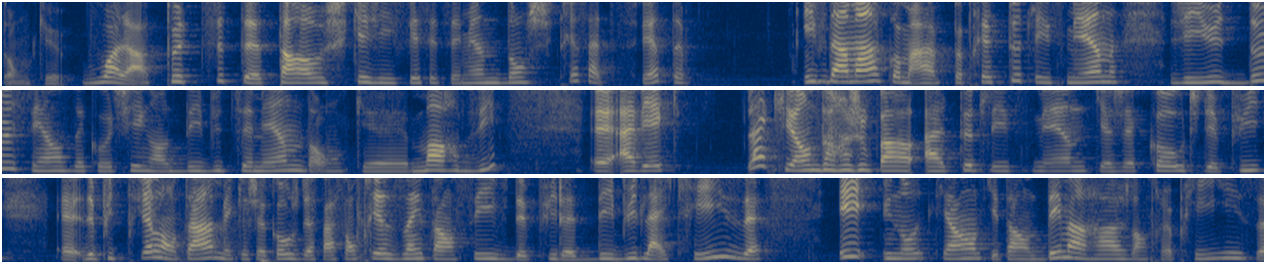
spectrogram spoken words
Donc euh, voilà, petite tâche que j'ai fait cette semaine dont je suis très satisfaite. Évidemment, comme à peu près toutes les semaines, j'ai eu deux séances de coaching en début de semaine, donc euh, mardi, euh, avec la cliente dont je vous parle à toutes les semaines, que je coach depuis, depuis très longtemps, mais que je coach de façon très intensive depuis le début de la crise, et une autre cliente qui est en démarrage d'entreprise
